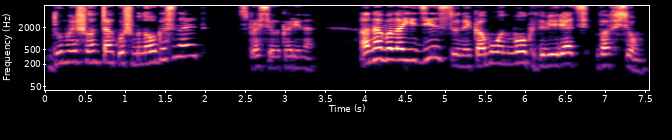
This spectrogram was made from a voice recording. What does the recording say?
Думаешь, он так уж много знает? спросила Карина. Она была единственной, кому он мог доверять во всем.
